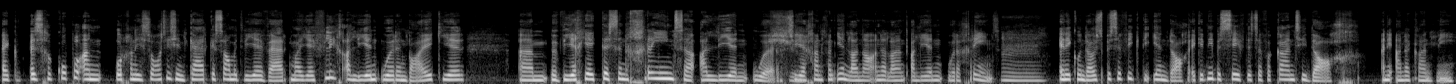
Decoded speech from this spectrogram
ek is gekoppel aan organisasies en kerke saam met wie jy werk, maar jy vlieg alleen oor en baie keer um beweeg jy tussen grense alleen oor. So Sjoe. jy gaan van een land na 'n ander land alleen oor 'n grens. Mm. En ek onthou spesifiek die een dag. Ek het nie besef dis 'n vakansiedag aan die ander kant nie.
